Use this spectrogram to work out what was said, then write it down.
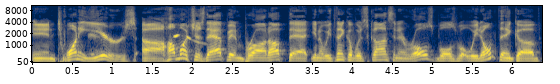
in 20 years. Uh, how much has that been brought up that, you know, we think of Wisconsin and Rose Bowls. What we don't think of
